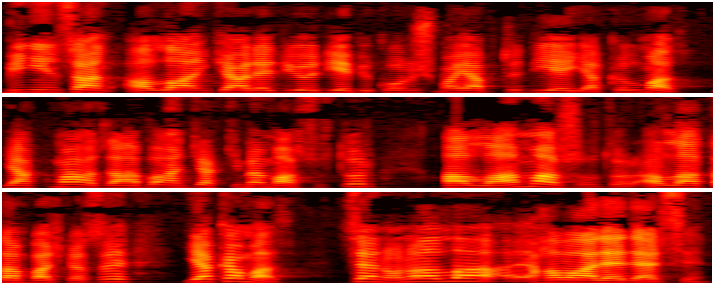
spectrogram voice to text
bir insan Allah'ı inkar ediyor diye bir konuşma yaptı diye yakılmaz. Yakma azabı ancak kime mahsustur? Allah'a mahsustur. Allah'tan başkası yakamaz. Sen onu Allah'a havale edersin.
